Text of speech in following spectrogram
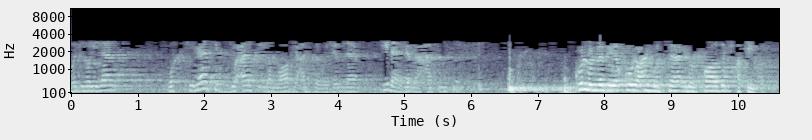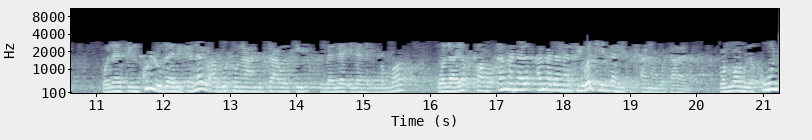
ودويلات واختلاف الدعاة إلى الله عز وجل إلى جماعات مسلمة كل الذي يقول عنه السائل الفاضل حقيقة. ولكن كل ذلك لا يعوقنا عن الدعوة إلى لا إله إلا الله ولا يقطع أمل أملنا في وجه الله سبحانه وتعالى. والله يقول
